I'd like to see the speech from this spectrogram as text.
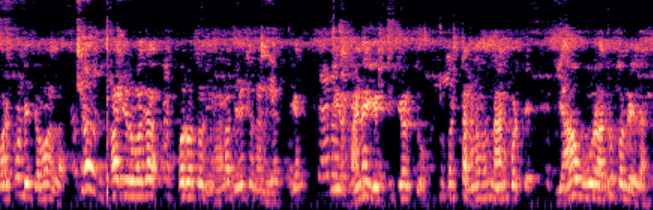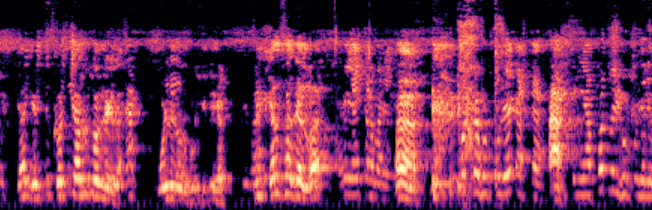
ಪಡ್ಕೊಂಡಿದ್ದವ ಅಲ್ಲ. ಹಾಗಿರುವಾಗ ಅರವತ್ತು ವರ್ಷ ಹಣ ಬೇಕು ನನಗೆ. ಈ ಹಣ ಎಷ್ಟು ಕೇಳ್ತು? ಫಸ್ಟ್ ಹಣವನ್ನು ನಾನು ಕೊಡ್ತೆ. ಯಾವ ಊರಾದ್ರೂ ತೊಂದರೆ ಇಲ್ಲ. ಎಷ್ಟು ಖರ್ಚಾದ್ರೂ ತೊಂದರೆ ಇಲ್ಲ. ಒಳ್ಳೇದು ಹುಡುಗಿದ್ದು ಹೇಳಿ. ನಿನ್ ಕೆಲಸ ಅದೇ ಅಲ್ವಾ? ಹಾ. ಹುಡ್ಕುದೇ ಕಷ್ಟ. ಹುಡ್ಕುದಲ್ಲಿ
